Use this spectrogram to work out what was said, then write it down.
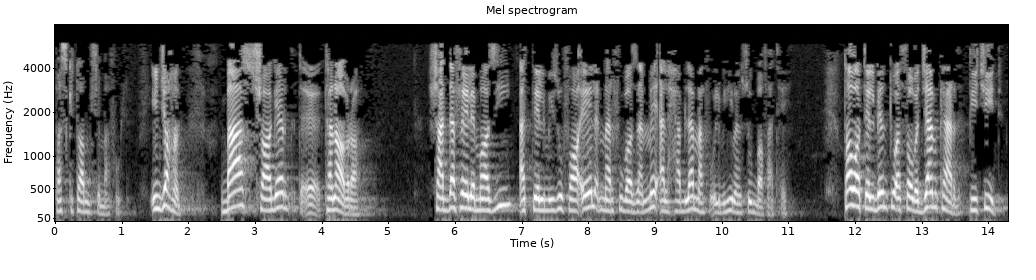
پس کتاب میشه مفعول. اینجا هم. بس شاگرد تناب را. شد فعل ماضی التلمیزو فاعل مرفوع با زمه الحبله مفعول بهی منصوب با فتحه طوت البنت الثوب جمع کرد پیچید.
